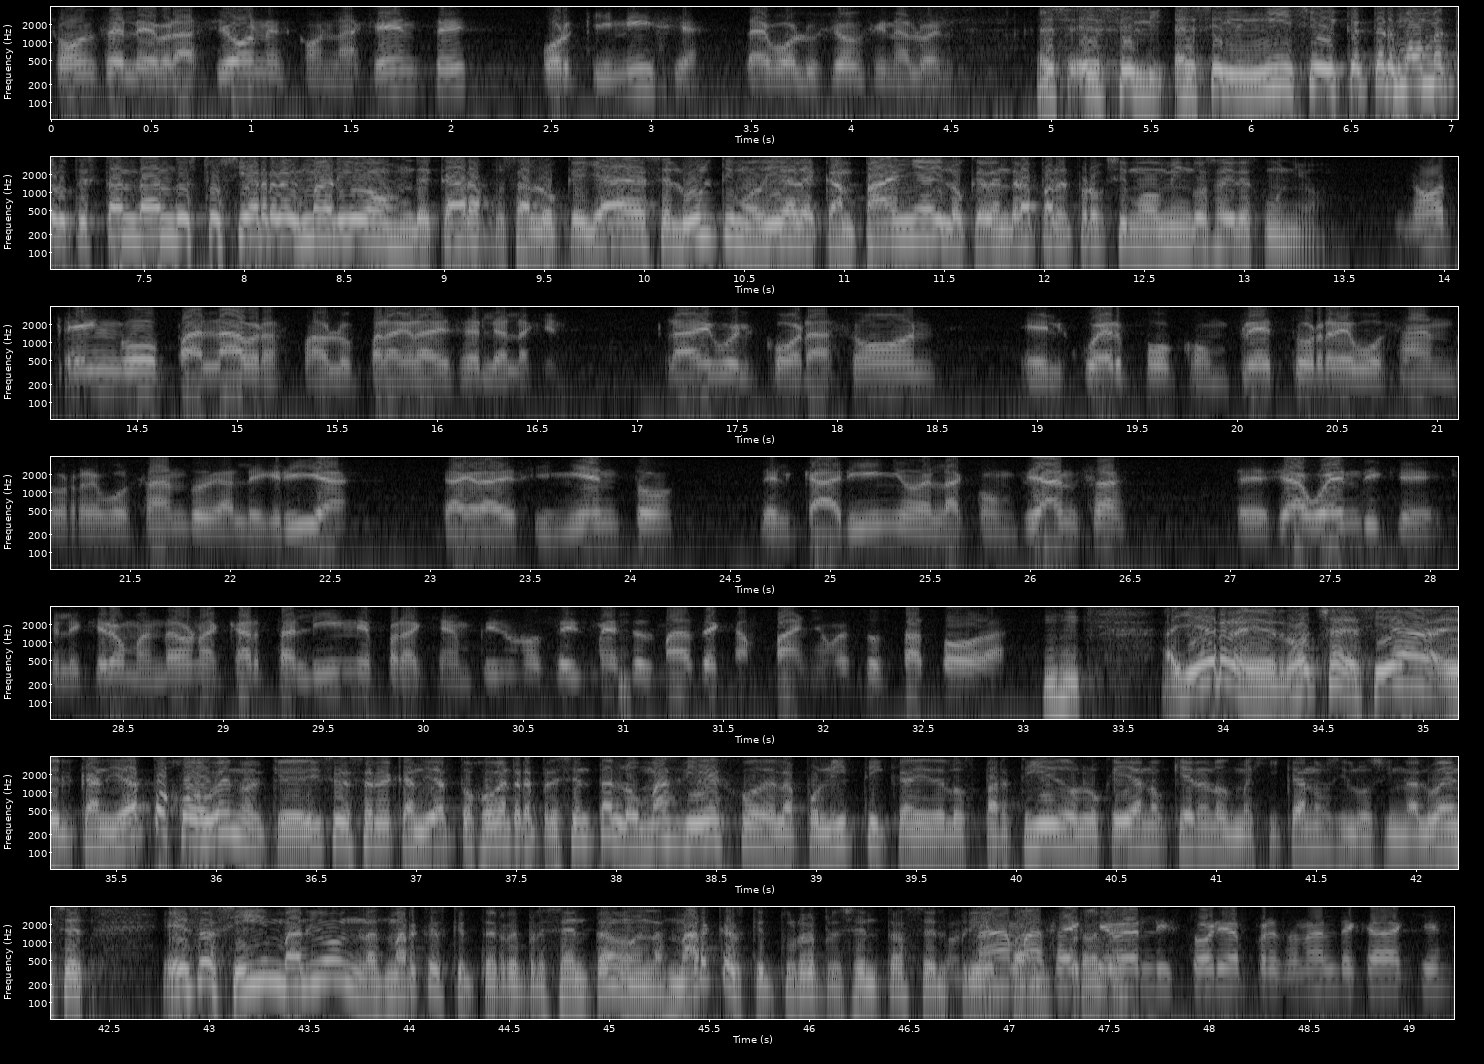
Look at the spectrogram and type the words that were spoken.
Son celebraciones con la gente porque inicia la evolución sinaloense. Es, es, el, es el inicio. ¿Y qué termómetro te están dando estos cierres, Mario, de cara pues, a lo que ya es el último día de campaña y lo que vendrá para el próximo domingo 6 de junio? No tengo palabras, Pablo, para agradecerle a la gente. Traigo el corazón, el cuerpo completo rebosando, rebosando de alegría, de agradecimiento, del cariño, de la confianza le decía a Wendy que, le quiero mandar una carta al INE para que amplíe unos seis meses más de campaña, esto está toda. Ayer eh, Rocha decía, el candidato joven, o el que dice ser el candidato joven, representa lo más viejo de la política y de los partidos, lo que ya no quieren los mexicanos y los sinaloenses. ¿Es así, Mario, en las marcas que te representan o en las marcas que tú representas, el pues Nada más hay que ver la historia personal de cada quien.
